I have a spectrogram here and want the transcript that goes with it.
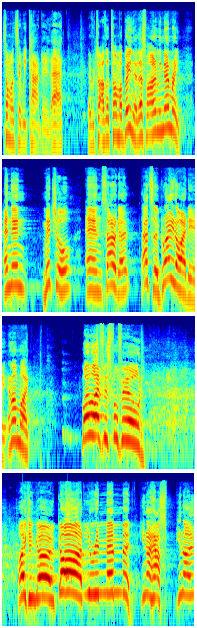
someone said, We can't do that. Every t- other time I've been there, that's my only memory. And then Mitchell and Sarah go, That's a great idea. And I'm like, My life is fulfilled. I can go. God, you remembered. You know how, you know,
